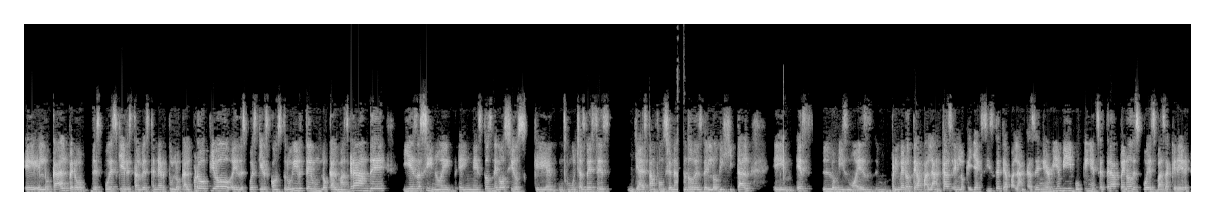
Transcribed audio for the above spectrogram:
eh, el local, pero después quieres tal vez tener tu local propio, eh, después quieres construirte un local más grande y es así, ¿no? En, estos negocios que muchas veces ya están funcionando desde lo digital, eh, es lo mismo, es primero te apalancas en lo que ya existe, te apalancas en Airbnb, Booking, etcétera, pero después vas a querer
